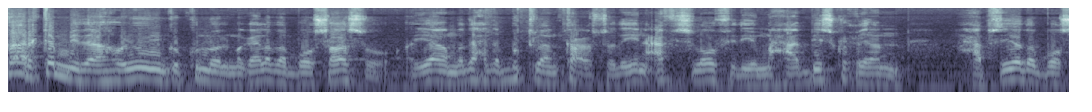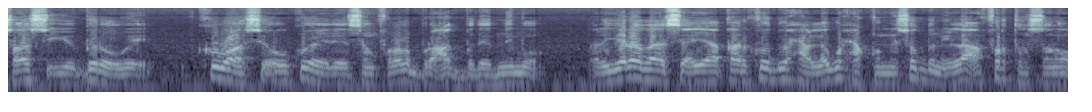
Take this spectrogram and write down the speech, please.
Qaar ka mid ah hooyooyinka ku nool magaalada boosaaso ayaa madaxda puntland ka codsaday in cafis loo fidiyo maxaabiis ku xihan xabsiyada boosaaso iyo garoowe kuwaasi oo ku eedeysan falal burcadbadeednimo dhalinyaradaasi ayaa qaarkood waxaa lagu xukumay soddon ilaa afartan sano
